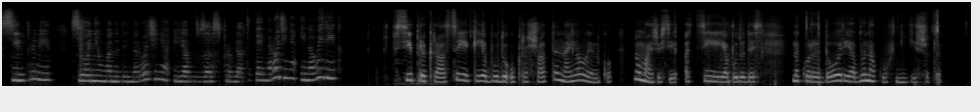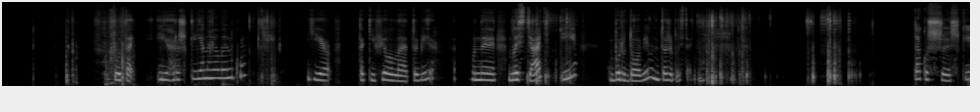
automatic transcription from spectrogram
Всім привіт! Сьогодні у мене день народження, і я буду зараз справляти День народження і новий рік. Всі прикраси, які я буду украшати на ялинку. Ну, майже всі. А ці я буду десь на коридорі або на кухні вішати. Тут іграшки є на ялинку. Є такі фіолетові. Вони блистять і бордові, вони теж блистять. Також шишки.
